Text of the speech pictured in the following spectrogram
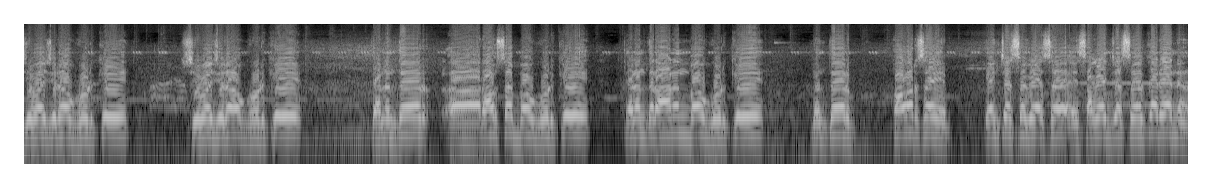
शिवाजीराव घोडके शिवाजीराव घोडके त्यानंतर रावसाहेबभाऊ रावसाहेब भाऊ घोडके त्यानंतर आनंदभाऊ घोडके नंतर पवारसाहेब यांच्या सगळ्या स सगळ्यांच्या सहकार्यानं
